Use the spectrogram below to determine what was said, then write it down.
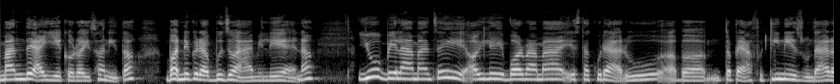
मान्दै आइएको रहेछ नि त? भन्ने कुरा बुझौँ हामीले होइन? यो बेलामा चाहिँ अहिले बर्मामा यस्ता कुराहरू अब तपाईँ आफू टिनेज हुँदा र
